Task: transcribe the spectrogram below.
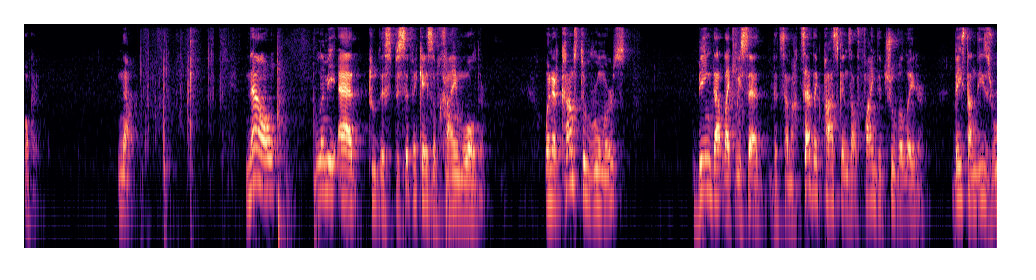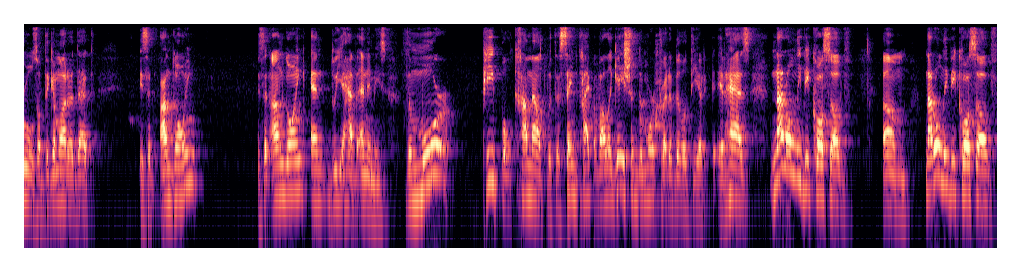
Okay. Now, now let me add to the specific case of Chaim Walder. When it comes to rumors, being that, like we said, that Tzemach Tzedek Paskins, I'll find the tshuva later, based on these rules of the Gemara that is it ongoing? Is it ongoing? And do you have enemies? The more people come out with the same type of allegation, the more credibility it, it has. Not only because of, um, not only because of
